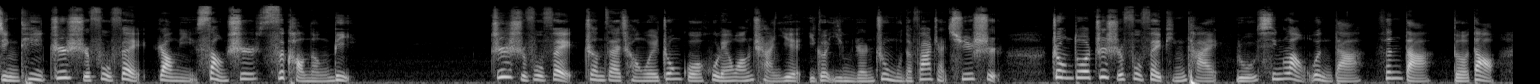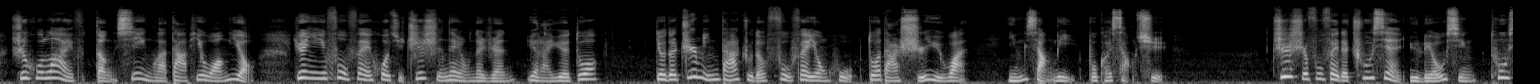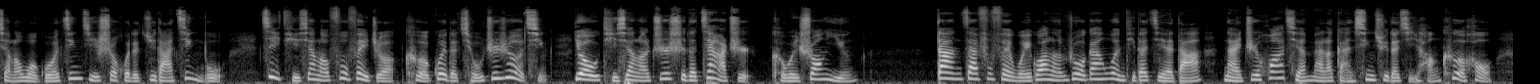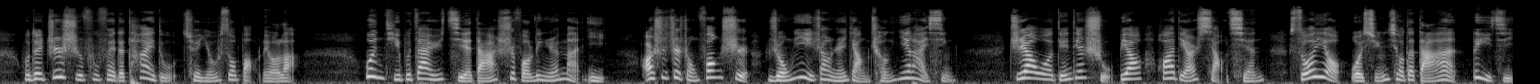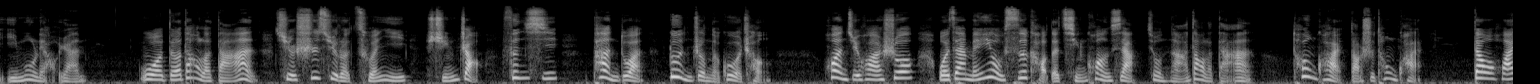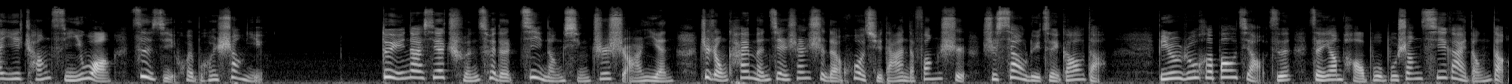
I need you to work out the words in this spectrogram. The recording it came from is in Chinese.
警惕知识付费让你丧失思考能力。知识付费正在成为中国互联网产业一个引人注目的发展趋势。众多知识付费平台如新浪问答、芬达、得到、知乎 Live 等，吸引了大批网友，愿意付费获取知识内容的人越来越多。有的知名答主的付费用户多达十余万，影响力不可小觑。知识付费的出现与流行，凸显了我国经济社会的巨大进步，既体现了付费者可贵的求知热情，又体现了知识的价值，可谓双赢。但在付费围观了若干问题的解答，乃至花钱买了感兴趣的几堂课后，我对知识付费的态度却有所保留了。问题不在于解答是否令人满意，而是这种方式容易让人养成依赖性。只要我点点鼠标，花点小钱，所有我寻求的答案立即一目了然。我得到了答案，却失去了存疑、寻找、分析、判断、论证的过程。换句话说，我在没有思考的情况下就拿到了答案，痛快倒是痛快，但我怀疑长此以往，自己会不会上瘾？对于那些纯粹的技能型知识而言，这种开门见山式的获取答案的方式是效率最高的。比如如何包饺子、怎样跑步不伤膝盖等等。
